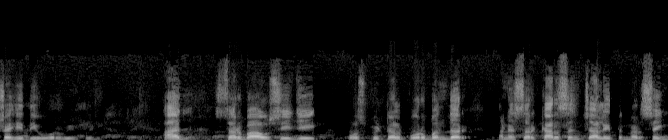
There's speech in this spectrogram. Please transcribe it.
શહીદી ઓરવી પડી. આજ સરભાવસીજી હોસ્પિટલ પોરબંદર અને સરકાર સંચાલિત નર્સિંગ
